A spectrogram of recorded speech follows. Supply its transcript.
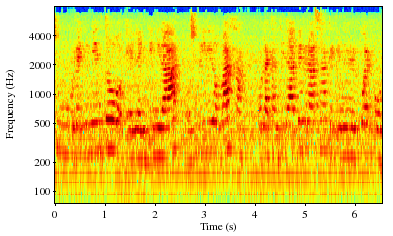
su rendimiento en la intimidad o su libido baja por la cantidad de grasa que tiene en el cuerpo.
